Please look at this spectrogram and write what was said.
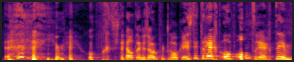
hiermee opgesteld en is ook vertrokken. Is dit terecht of onterecht, Tim?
